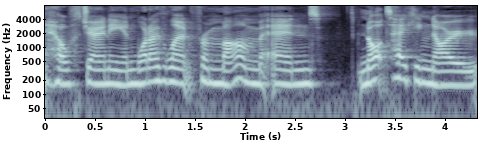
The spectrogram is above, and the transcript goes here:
health journey and what I've learnt from mum and not taking no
